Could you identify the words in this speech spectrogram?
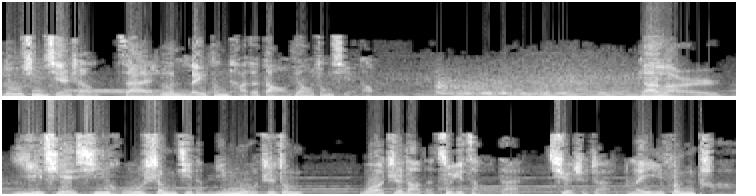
鲁迅先生在《论雷峰塔的倒吊》中写道。然而，一切西湖胜迹的名目之中，我知道的最早的却是这雷峰塔。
